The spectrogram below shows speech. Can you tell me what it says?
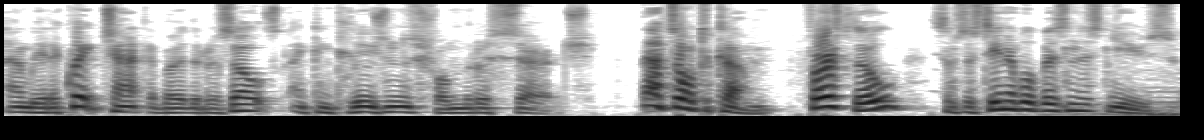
and we had a quick chat about the results and conclusions from the research. That's all to come. First, though, some sustainable business news.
